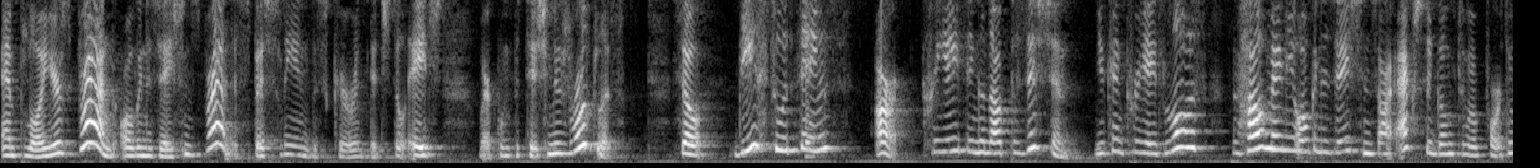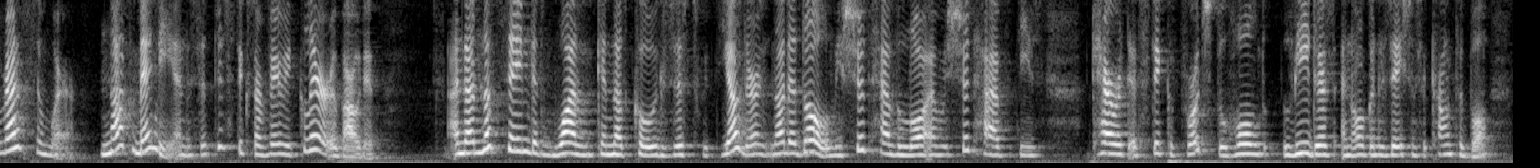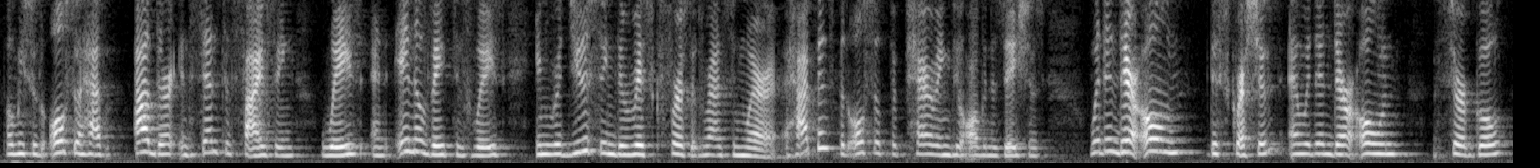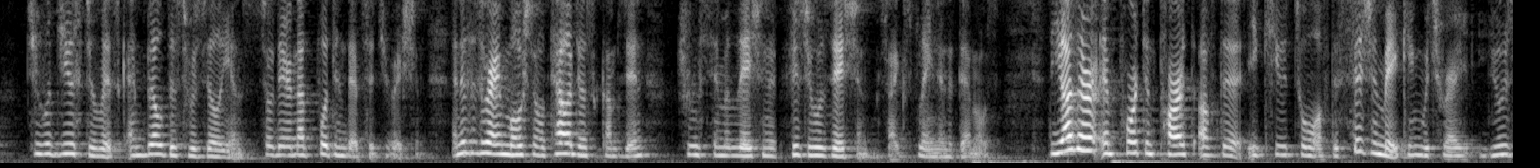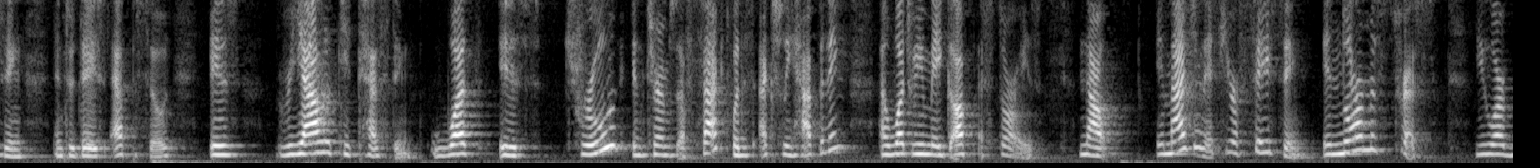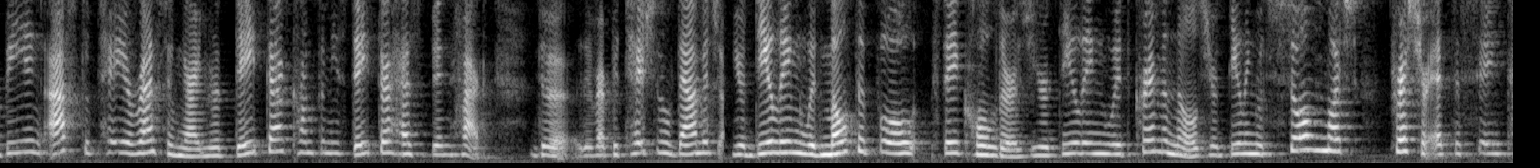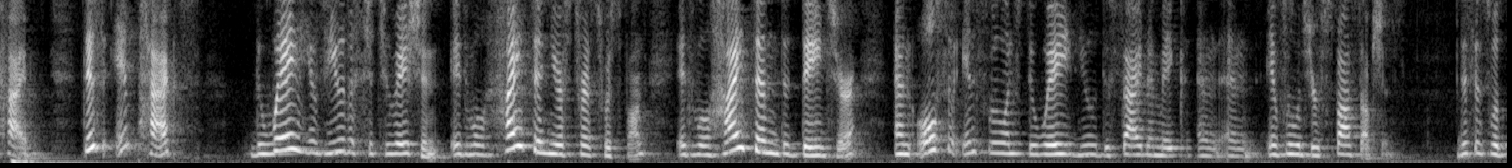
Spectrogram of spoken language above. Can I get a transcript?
employers' brand, organizations' brand, especially in this current digital age where competition is ruthless. So these two things are creating an opposition. You can create laws, but how many organizations are actually going to report ransomware? Not many, and the statistics are very clear about it. And I'm not saying that one cannot coexist with the other, not at all. We should have a law and we should have these carrot and stick approach to hold leaders and organizations accountable, but we should also have other incentivizing ways and innovative ways in reducing the risk first that ransomware happens, but also preparing the organizations within their own discretion and within their own circle to reduce the risk and build this resilience so they're not put in that situation. And this is where emotional intelligence comes in through simulation and visualization, which I explained in the demos. The other important part of the EQ tool of decision making, which we're using in today's episode, is reality testing. What is true in terms of fact, what is actually happening, and what we make up as stories. Now, imagine if you're facing enormous stress you are being asked to pay a ransomware. Your data, company's data has been hacked. The, the, reputational damage, you're dealing with multiple stakeholders, you're dealing with criminals, you're dealing with so much pressure at the same time. This impacts the way you view the situation. It will heighten your stress response, it will heighten the danger, and also influence the way you decide and make and, and influence your response options. This is what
